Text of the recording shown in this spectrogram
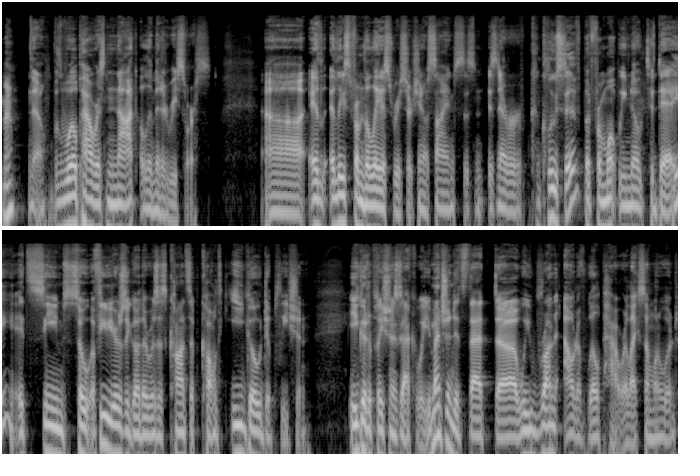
No? No. Willpower is not a limited resource. Uh, at, at least from the latest research, you know, science is, is never conclusive, but from what we know today, it seems so. A few years ago, there was this concept called ego depletion. Ego depletion is exactly what you mentioned. It's that uh, we run out of willpower, like someone would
